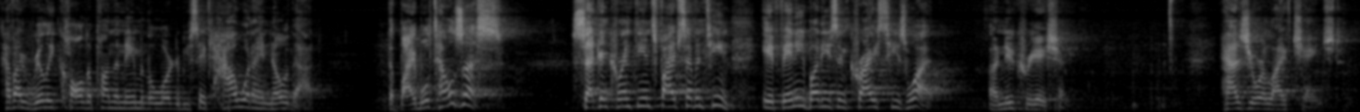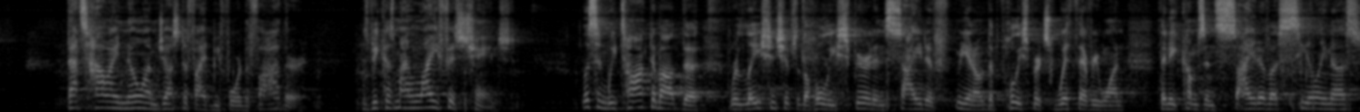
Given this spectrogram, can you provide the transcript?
Have I really called upon the name of the Lord to be saved? How would I know that? The Bible tells us. 2 Corinthians 5:17. If anybody's in Christ, he's what? A new creation. Has your life changed? That's how I know I'm justified before the Father, is because my life has changed. Listen, we talked about the relationships of the Holy Spirit inside of, you know, the Holy Spirit's with everyone. Then he comes inside of us, sealing us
